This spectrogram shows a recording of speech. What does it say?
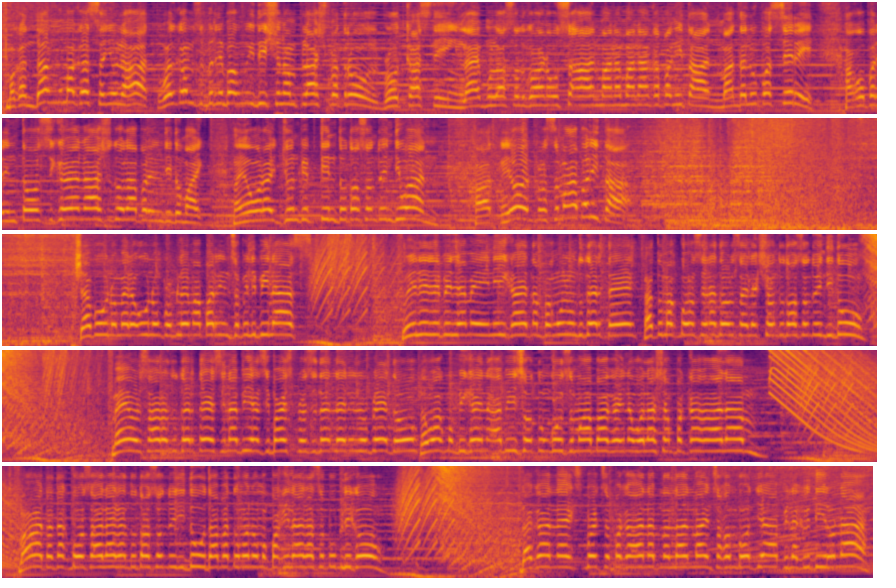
Magandang umaga sa inyo lahat. Welcome sa panibagong edisyon ng Flash Patrol Broadcasting live mula sa lugar na kung saan manaman ang kapangitan, Mandalupas City. Ako pa rin to, si Kuya Nash wala pa rin dito Mike. Ngayong oras June 15, 2021. At ngayon, para sa mga balita. Shabu numero unong problema pa rin sa Pilipinas. Willie Revilla may kahit ng Pangulong Duterte na tumakbo ang senador sa eleksyon 2022. Mayor Sara Duterte sinabihan si Vice President Lenny Robredo na huwag mabigay ng abiso tungkol sa mga bagay na wala siyang pagkakaalam. Mga tatakbo sa halalan 2022 dapat umanong magpakilala sa publiko. Dagan na expert sa paghahanap ng landmine sa Cambodia, pinagretiro na.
